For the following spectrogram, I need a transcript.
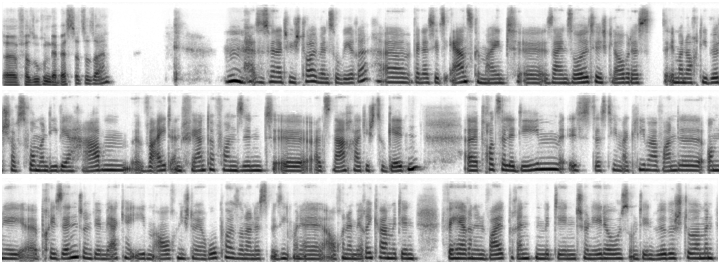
äh, versuchen, der Beste zu sein? Hm, also es wäre natürlich toll, wenn es so wäre, äh, wenn das jetzt ernst gemeint äh, sein sollte. Ich glaube, dass immer noch die Wirtschaftsformen, die wir haben, weit entfernt davon sind, äh, als nachhaltig zu gelten. Äh, trotz alledem ist das Thema Klimawandel omnipräsent und wir merken ja eben auch nicht nur Europa, sondern das sieht man ja auch in Amerika mit den verheerenden Waldbränden, mit den Tornados und den Wirbelstürmen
